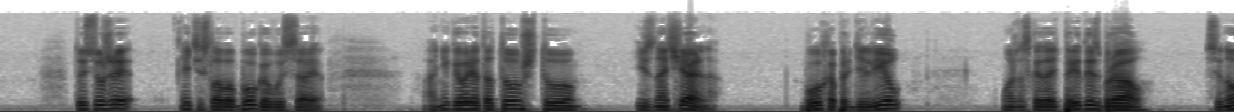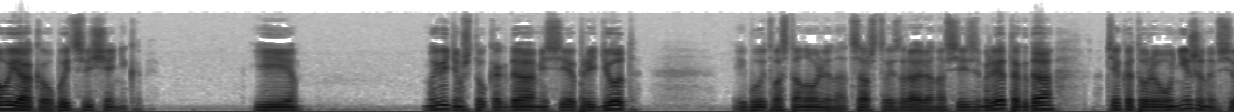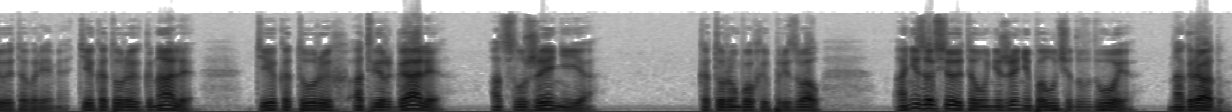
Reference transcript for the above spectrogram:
То есть уже эти слова Бога в Исаия, они говорят о том, что изначально Бог определил, можно сказать, предизбрал сынов Иакова быть священниками. И мы видим, что когда Мессия придет и будет восстановлено царство Израиля на всей земле, тогда те, которые унижены все это время, те, которых гнали, те, которых отвергали от служения – которым Бог их призвал, они за все это унижение получат вдвое награду.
